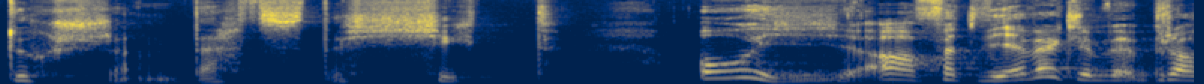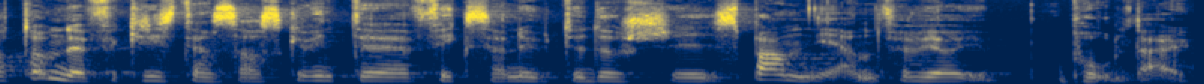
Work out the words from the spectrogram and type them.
duschen, that's the shit. Oj, ja, för att vi har verkligen pratat om det för Christian sa, ska vi inte fixa en utedusch i Spanien? För vi har ju pool där.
